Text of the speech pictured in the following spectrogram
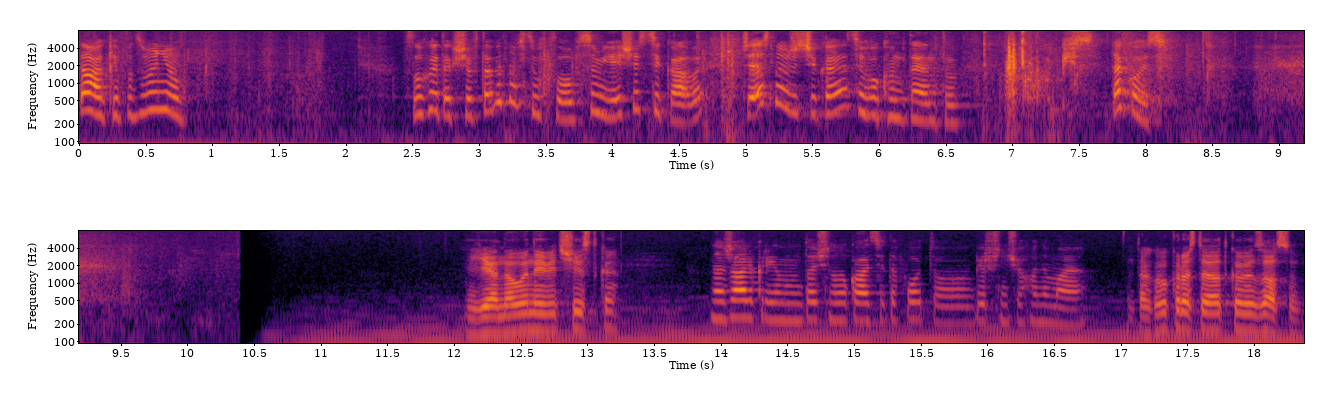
Так, я подзвоню. Слухай, так що в тебе там з тим хлопцем є щось цікаве. Чесно, вже чекаю цього контенту. Так ось. Є новини від чистки. На жаль, крім точної локації та фото, більш нічого немає. Так, використай додаткові засоби.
